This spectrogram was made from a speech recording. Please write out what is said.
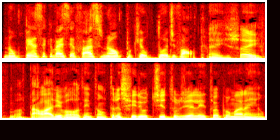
não pensa que vai ser fácil, não, porque eu tô de volta. É isso aí. Tá lá de volta, então. Transferiu o título de eleitor para o Maranhão.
